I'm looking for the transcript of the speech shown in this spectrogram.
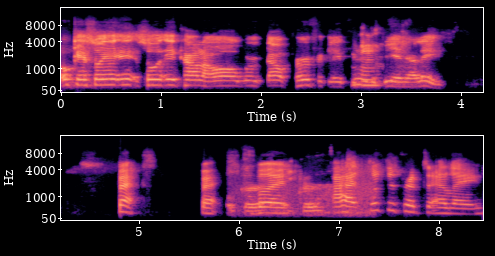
Okay. So it, it so it kind of all worked out perfectly for mm-hmm. you to be in LA. Facts. Facts. Okay. But okay. I had took the trip to LA.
